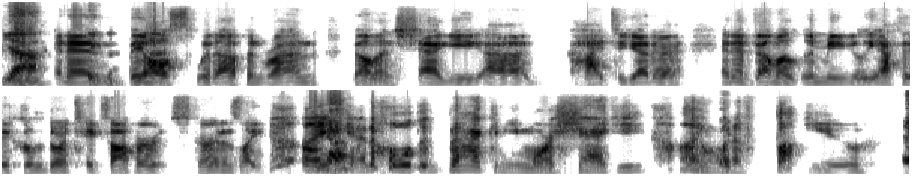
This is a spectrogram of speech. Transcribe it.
Yeah, And then Exactly. they all split up and run. Velma and Shaggy uh hide together, and then Velma immediately after they close the door takes off her skirt and is like, "I Yeah. can't hold it back anymore, Shaggy. I want to fuck you."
